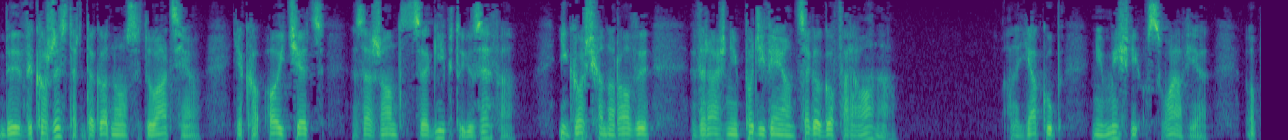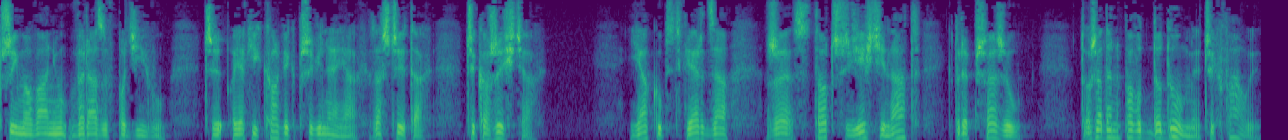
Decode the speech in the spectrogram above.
by wykorzystać dogodną sytuację jako ojciec zarządcy Egiptu Józefa i gość honorowy wyraźnie podziwiającego go faraona. Ale Jakub nie myśli o sławie, o przyjmowaniu wyrazów podziwu, czy o jakichkolwiek przywilejach, zaszczytach, czy korzyściach. Jakub stwierdza, że 130 lat, które przeżył, to żaden powód do dumy czy chwały.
